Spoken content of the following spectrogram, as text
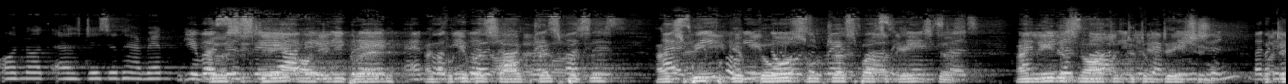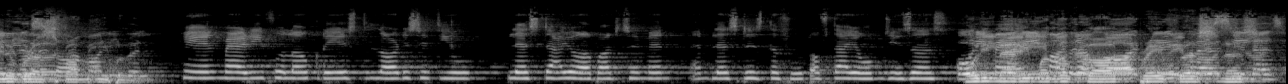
on earth as it is in heaven. Give us this day our daily bread, and forgive us our trespasses, as we forgive those who trespass against us. And lead us not into temptation, but deliver us from evil. Hail Mary, full of grace, the Lord is with you. Blessed are you amongst women, and blessed is the fruit of thy womb, Jesus. Holy Mary, Mother of God, pray for us sinners,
